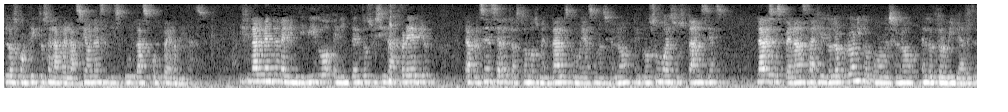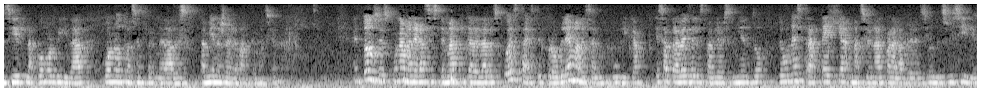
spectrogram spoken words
los conflictos en las relaciones, disputas o pérdidas. Y finalmente en el individuo, el intento suicida previo, la presencia de trastornos mentales, como ya se mencionó, el consumo de sustancias, la desesperanza y el dolor crónico, como mencionó el doctor Villar, es decir, la comorbilidad con otras enfermedades, también es relevante mencionar. Entonces, una manera sistemática de dar respuesta a este problema de salud pública es a través del establecimiento de una estrategia nacional para la prevención del suicidio,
